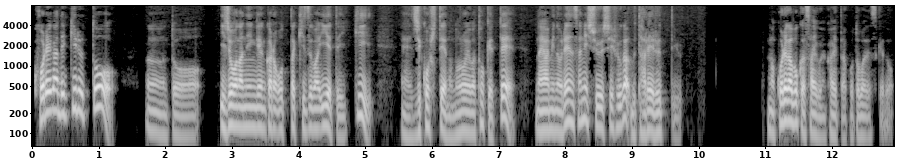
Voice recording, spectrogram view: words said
これができると、うんと、異常な人間から負った傷は癒えていき、えー、自己否定の呪いは解けて、悩みの連鎖に終止符が打たれるっていう。まあ、これが僕が最後に書いた言葉ですけど。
